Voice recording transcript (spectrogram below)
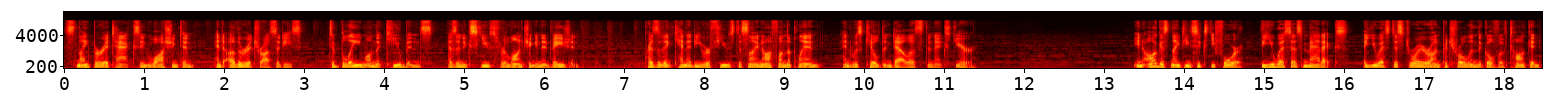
sniper attacks in Washington, and other atrocities to blame on the Cubans as an excuse for launching an invasion. President Kennedy refused to sign off on the plan and was killed in Dallas the next year. In August 1964, the USS Maddox, a US destroyer on patrol in the Gulf of Tonkin,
